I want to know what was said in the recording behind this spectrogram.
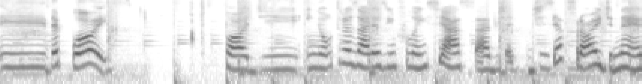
E depois pode em outras áreas influenciar, sabe? Já dizia Freud, né?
